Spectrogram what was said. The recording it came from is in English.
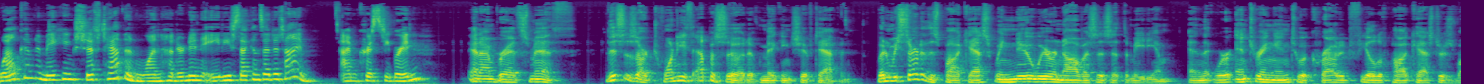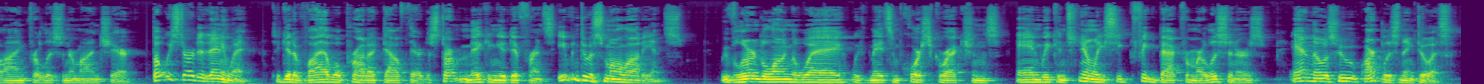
Welcome to Making Shift Happen 180 Seconds at a Time. I'm Christy Braden. And I'm Brad Smith. This is our 20th episode of Making Shift Happen. When we started this podcast, we knew we were novices at the medium and that we're entering into a crowded field of podcasters vying for listener mind share. But we started anyway to get a viable product out there to start making a difference, even to a small audience. We've learned along the way, we've made some course corrections, and we continually seek feedback from our listeners and those who aren't listening to us.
